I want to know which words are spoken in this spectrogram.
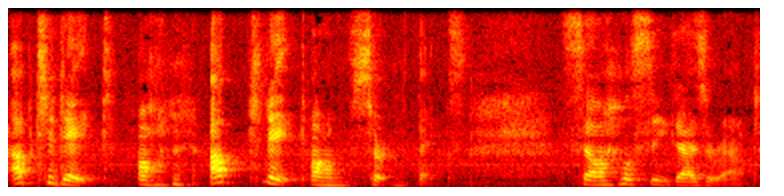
up to date on up to date on certain things. So I will see you guys around.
